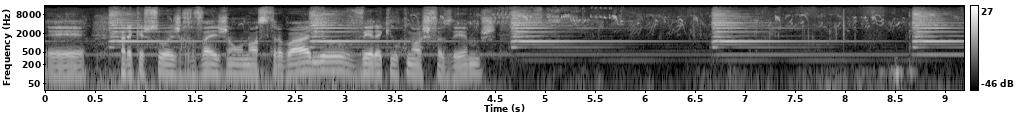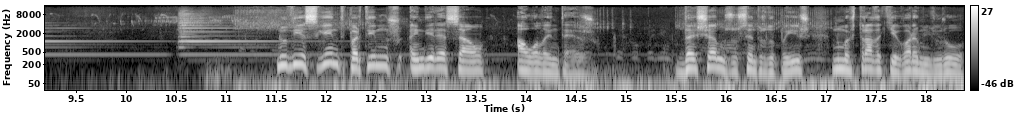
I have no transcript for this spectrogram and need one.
é para que as pessoas revejam o nosso trabalho, ver aquilo que nós fazemos. No dia seguinte, partimos em direção ao Alentejo. Deixamos o centro do país numa estrada que agora melhorou.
